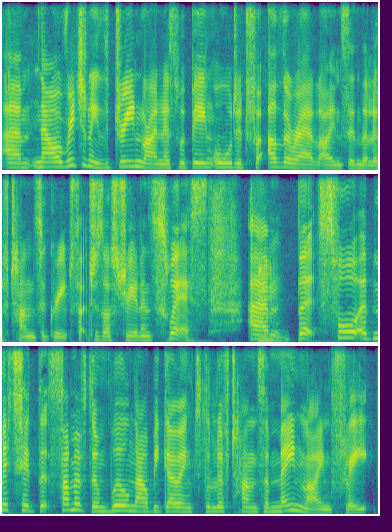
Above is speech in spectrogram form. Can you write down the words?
Um, now, originally, the Dreamliners were being ordered for other airlines in the Lufthansa group, such as Austrian and Swiss. Um, mm. But admitted that some of them will now be going to the Lufthansa mainline fleet.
